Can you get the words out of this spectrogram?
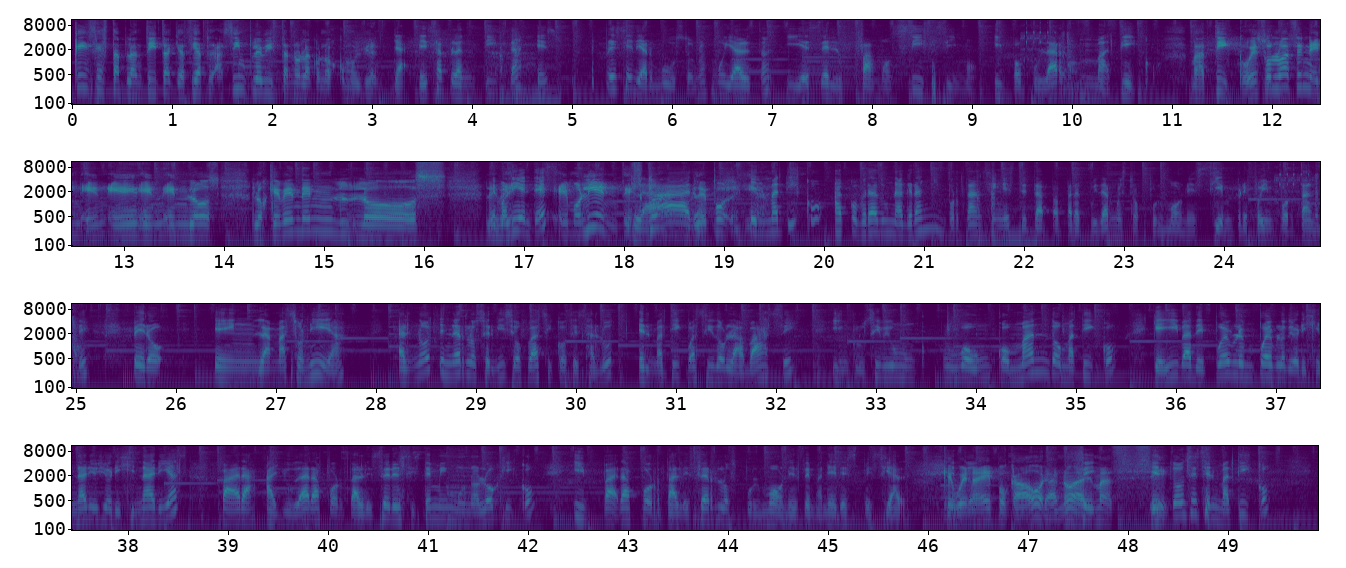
¿Qué es esta plantita que así a simple vista no la conozco muy bien? Ya, esa plantita es una especie de arbusto, no es muy alto y es el famosísimo y popular matico. Matico, eso lo hacen en, en- en- en los, los que venden los... ¿Emolientes? Emolientes, claro. Claro. El matico ha cobrado una gran importancia en esta etapa para cuidar nuestros pulmones, siempre fue importante, pero en la Amazonía, al no tener los servicios básicos de salud, el matico ha sido la base, inclusive un- hubo un comando matico que iba de pueblo en pueblo de originarios y originarias para ayudar a fortalecer el sistema inmunológico y para fortalecer los pulmones de manera especial. Qué buena época ahora, ¿no? Sí. Además, sí. Entonces el matico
